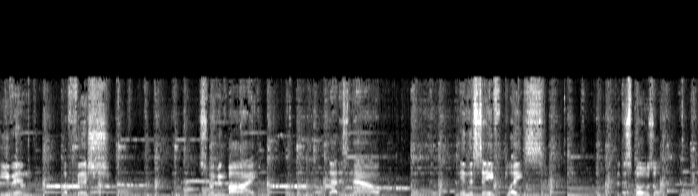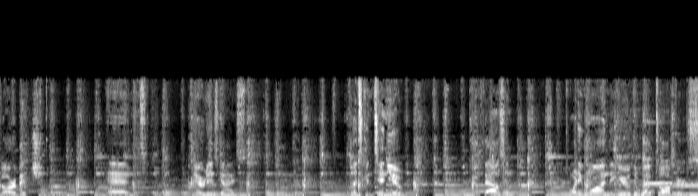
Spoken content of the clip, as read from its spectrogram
even a fish swimming by that is now in the safe place the disposal the garbage. And there it is guys. Let's continue. 2021 the year of the web talkers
